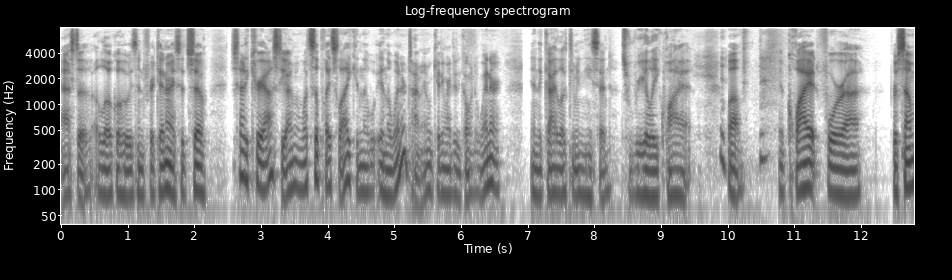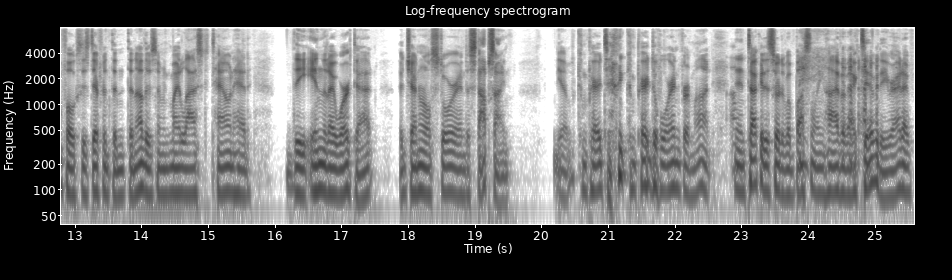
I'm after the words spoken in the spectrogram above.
asked a, a local who was in for dinner. I said, "So, just out of curiosity, I mean, what's the place like in the in the wintertime? We're getting ready to go into winter." And the guy looked at me and he said, "It's really quiet." well, you know, quiet for uh, for some folks is different than than others. I mean, my last town had the inn that I worked at, a general store, and a stop sign. You know, compared to compared to Warren, Vermont, Nantucket is sort of a bustling hive of activity, right? I've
